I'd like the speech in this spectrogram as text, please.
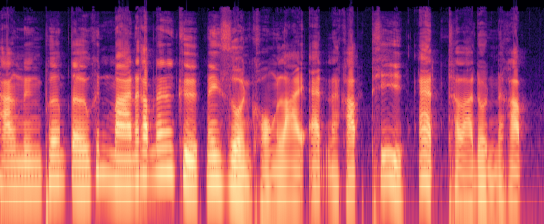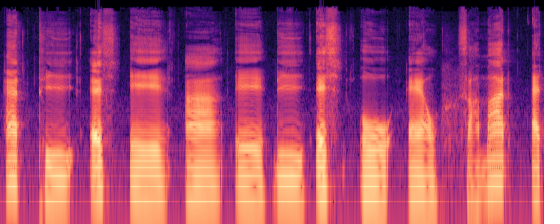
ทางหนึ่งเพิ่มเติมขึ้นมานะครับนั่นก็คือในส่วนของ Line นะครับที่แอดธราดลนะครับ at t h a r a d h o l สามารถ add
